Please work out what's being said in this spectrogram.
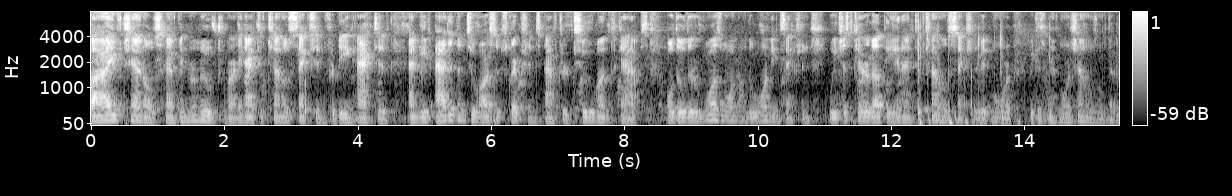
Five channels have been removed from our inactive channels section for being active, and we've added them to our subscriptions after two month gaps. Although there was one on the warning section, we just care about the inactive channels section a bit more, because we have more channels on there.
